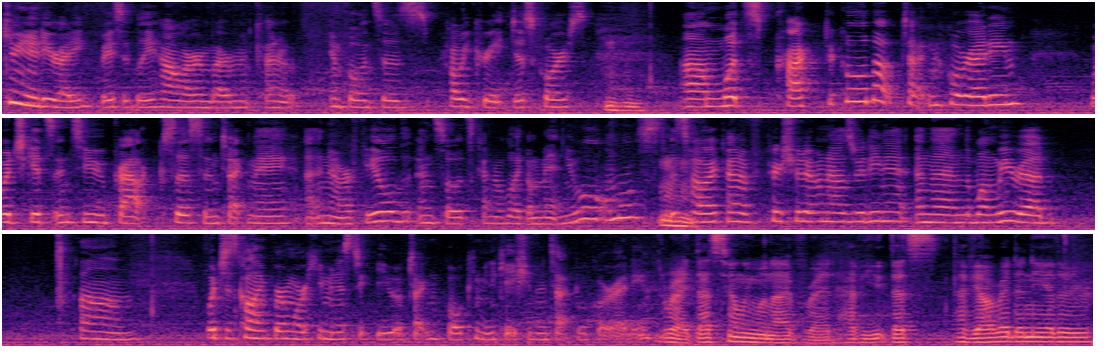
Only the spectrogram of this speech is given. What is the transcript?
community writing, basically how our environment kind of influences how we create discourse. Mhm. Um, what's practical about technical writing, which gets into praxis and techne in our field, and so it's kind of like a manual almost, is Mhm. how I kind of pictured it when I was reading it. And then the one we read, um, which is calling for a more humanistic view of technical communication and technical writing. Right, that's the only one I've read. Have you? That's have y'all read any other?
